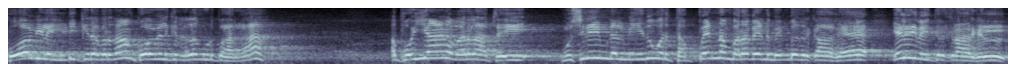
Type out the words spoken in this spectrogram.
கோவிலை இடிக்கிறவர் தான் கோவிலுக்கு நிலம் கொடுப்பாரா? பொய்யான வரலாற்றை முஸ்லீம்கள் மீது ஒரு தப்பெண்ணம் வர வேண்டும் என்பதற்காக எழுதி வைத்திருக்கிறார்கள்.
